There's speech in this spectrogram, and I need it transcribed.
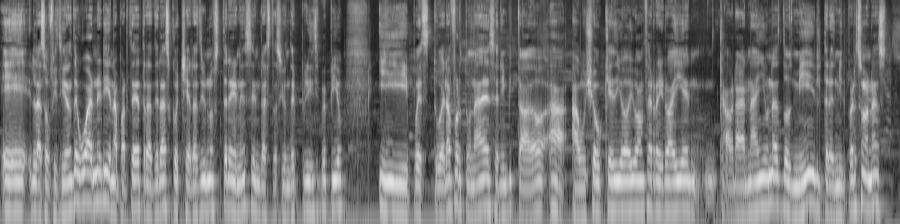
eh, las oficinas de Warner Warner y en la parte de atrás de las cocheras de unos trenes en la estación de Príncipe Pío. Y pues tuve la fortuna de ser invitado a, un show que dio Iván Ferreiro ahí en Cabrán, hay unas 2.000, 3.000 personas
